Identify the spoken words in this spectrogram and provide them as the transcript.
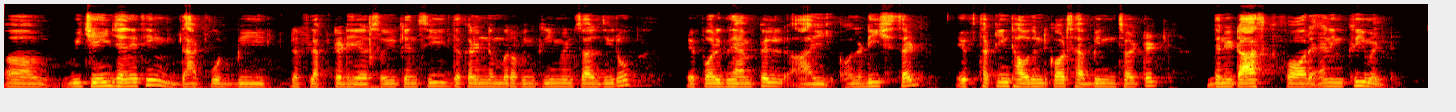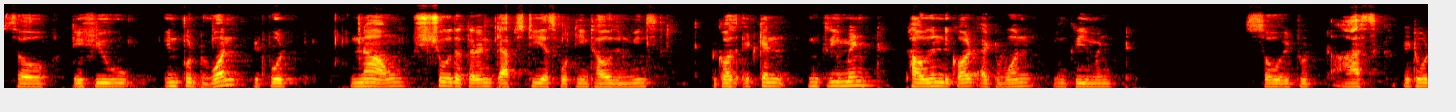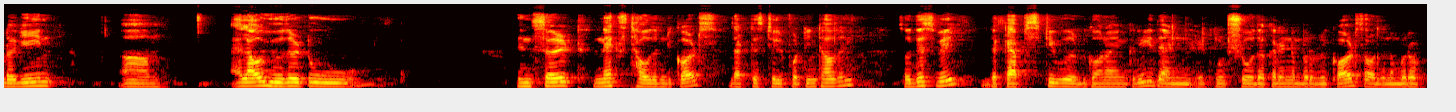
uh, we change anything that would be reflected here. So you can see the current number of increments are zero. If for example I already said if 13,000 records have been inserted then it asks for an increment. So if you input 1 it would now show the current capacity as 14,000 means because it can increment 1000 record at one increment. So it would ask it would again um, allow user to insert next thousand records that is still 14,000 so this way the capacity would gonna increase and it would show the current number of records or the number of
